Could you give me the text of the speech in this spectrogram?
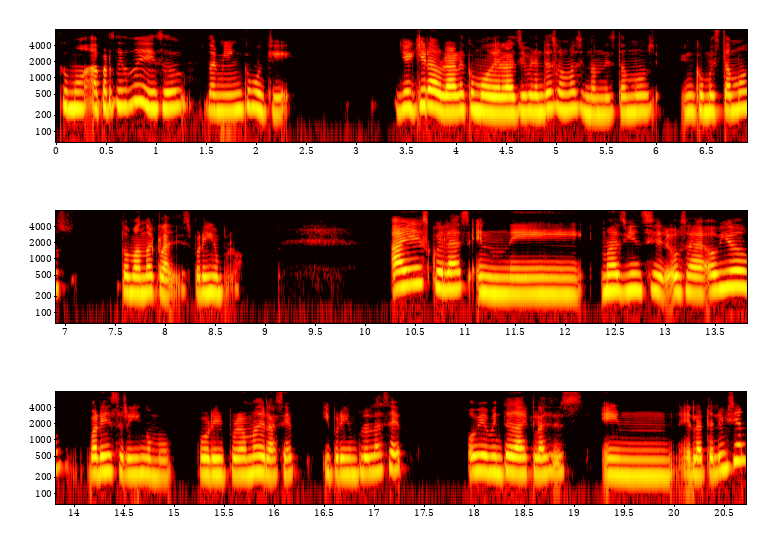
como a partir de eso, también como que yo quiero hablar como de las diferentes formas en donde estamos, en cómo estamos tomando clases. Por ejemplo, hay escuelas en donde más bien, o sea, obvio, varias se rigen como por el programa de la SEP. Y por ejemplo, la SEP obviamente da clases en, la televisión.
